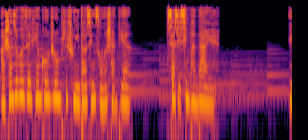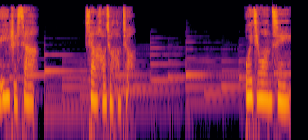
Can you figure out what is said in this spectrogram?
马上就会在天空中劈出一道惊悚的闪电，下起倾盆大雨。雨一直下，下了好久好久。我已经忘记，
